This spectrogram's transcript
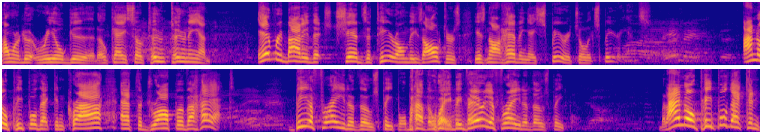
I want to do it real good, okay? So tune, tune in. Everybody that sheds a tear on these altars is not having a spiritual experience. I know people that can cry at the drop of a hat. Be afraid of those people, by the way. Be very afraid of those people. But I know people that can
